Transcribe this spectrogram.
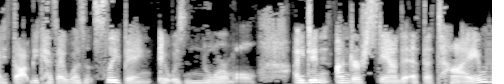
I thought because I wasn't sleeping, it was normal. I didn't understand it at the time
